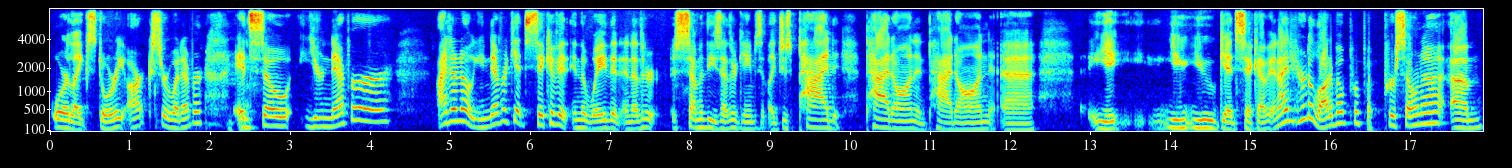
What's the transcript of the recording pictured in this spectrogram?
or like story arcs or whatever. Mm-hmm. And so you're never I don't know. You never get sick of it in the way that another some of these other games that like just pad pad on and pad on. Uh, you you you get sick of. And I'd heard a lot about Persona. Um,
